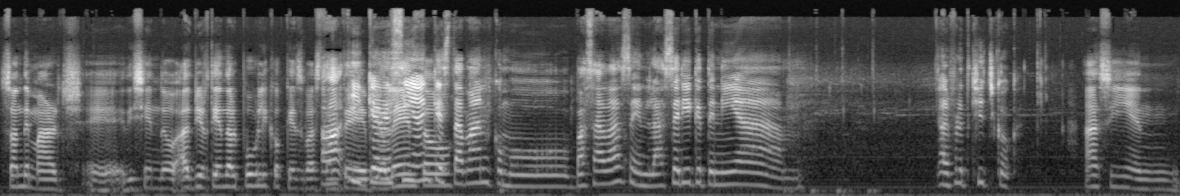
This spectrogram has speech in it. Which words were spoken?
son de March, eh, diciendo, advirtiendo al público que es Ah, bastante y que violento. decían que estaban como basadas en la serie que tenía mm, Alfred Hitchcock. Ah, sí, en...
